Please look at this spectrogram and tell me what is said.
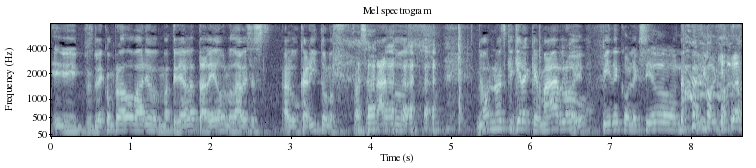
eh, pues le he comprado varios material a Tadeo, lo da a veces algo carito, los acetatos. No, no es que quiera quemarlo. Oye, pide colección y lo quiere,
